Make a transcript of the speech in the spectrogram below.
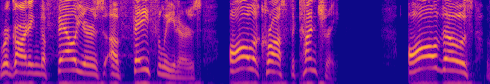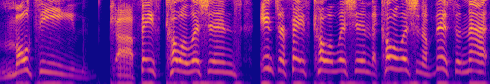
regarding the failures of faith leaders all across the country. All those multi uh, faith coalitions, interfaith coalition, the coalition of this and that,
